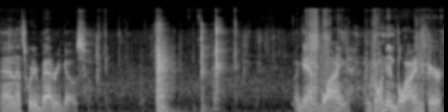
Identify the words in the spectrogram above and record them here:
And that's where your battery goes. Again, blind. I'm going in blind here.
